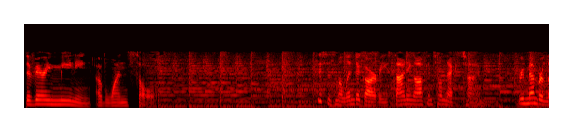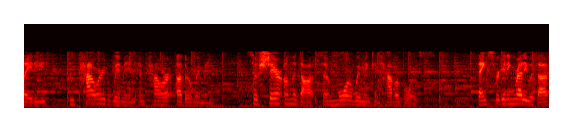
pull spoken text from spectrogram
the very meaning of one's soul. This is Melinda Garvey signing off until next time. Remember, ladies, empowered women empower other women. So share on the dot so more women can have a voice. Thanks for getting ready with us.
